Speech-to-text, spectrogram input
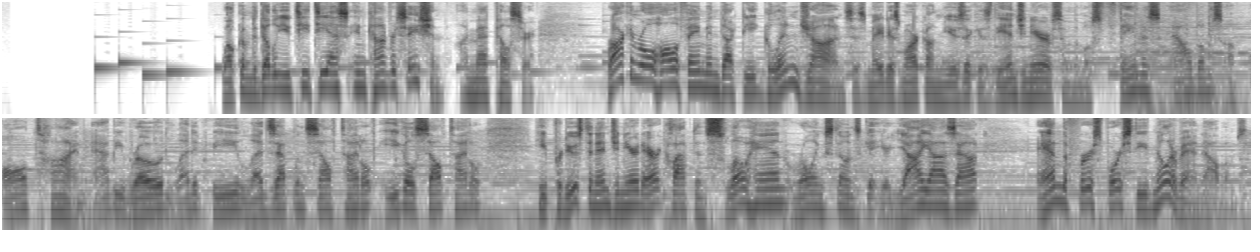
Welcome to WTTS in Conversation. I'm Matt Pelser. Rock and Roll Hall of Fame inductee Glyn Johns has made his mark on music as the engineer of some of the most famous albums of all time Abbey Road, Let It Be, Led Zeppelin self titled, Eagles self titled. He produced and engineered Eric Clapton's Slowhand, Rolling Stones' Get Your Ya-Ya's Out, and the first four Steve Miller Band albums.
